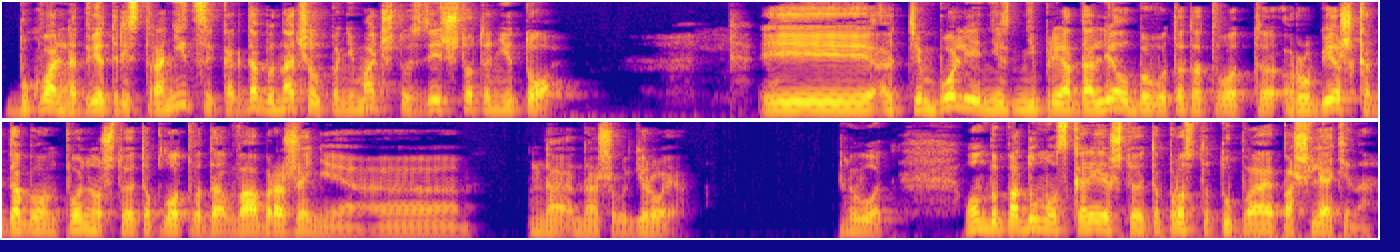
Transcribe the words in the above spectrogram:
буквально 2-3 страницы, когда бы начал понимать, что здесь что-то не то. И тем более не, не преодолел бы вот этот вот рубеж, когда бы он понял, что это плод воображения э, на, нашего героя. Вот. Он бы подумал скорее, что это просто тупая пошлятина.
